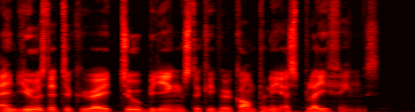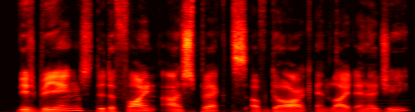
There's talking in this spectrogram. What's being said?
and used it to create two beings to keep her company as playthings. These beings, the divine aspects of dark and light energy,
